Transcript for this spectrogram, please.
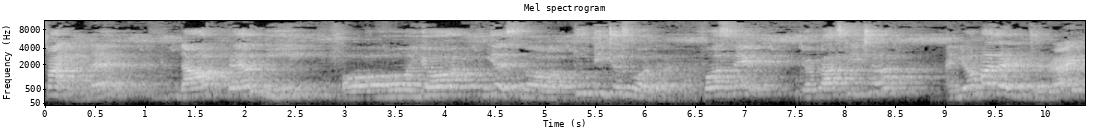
Fine then. Now tell me oh, your yes uh, two teachers were there. First name your class teacher and your mother teacher right?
